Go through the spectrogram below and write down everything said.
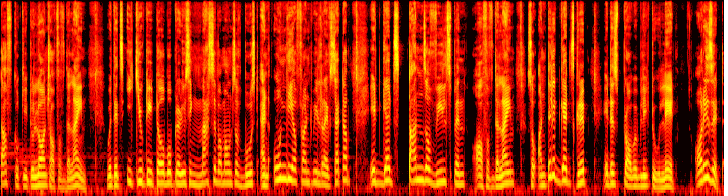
tough cookie to launch off of the line. With its EQT turbo producing massive amounts of boost and only a front wheel drive setup, it gets tons of wheel spin off of the line. So until it gets grip, it is probably too late. Or is it?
